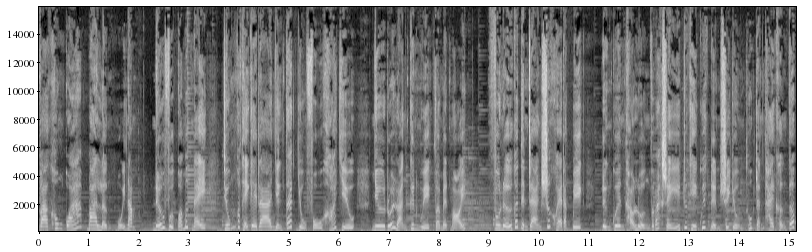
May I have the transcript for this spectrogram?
và không quá 3 lần mỗi năm. Nếu vượt quá mức này, chúng có thể gây ra những tác dụng phụ khó chịu như rối loạn kinh nguyệt và mệt mỏi. Phụ nữ có tình trạng sức khỏe đặc biệt, đừng quên thảo luận với bác sĩ trước khi quyết định sử dụng thuốc tránh thai khẩn cấp.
